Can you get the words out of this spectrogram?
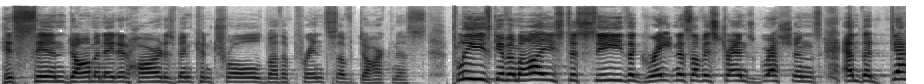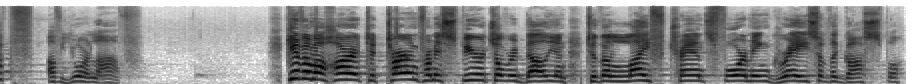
His sin dominated heart has been controlled by the prince of darkness. Please give him eyes to see the greatness of his transgressions and the depth of your love. Give him a heart to turn from his spiritual rebellion to the life transforming grace of the gospel.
